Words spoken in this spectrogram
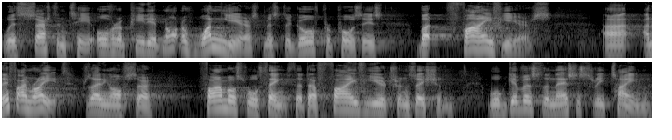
with certainty over a period not of one year, as Mr Gove proposes, but five years. Uh, and if I'm right, presiding officer, farmers will think that a five-year transition will give us the necessary time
